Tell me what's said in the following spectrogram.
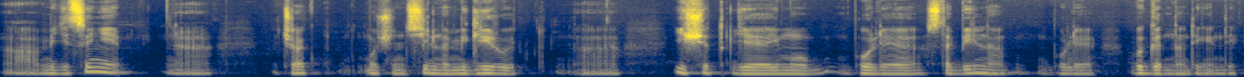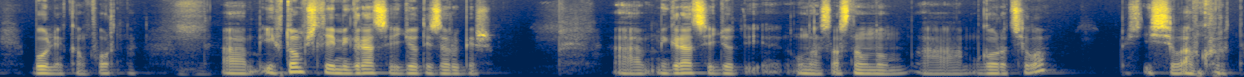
А в медицине а, человек очень сильно мигрирует, а, ищет, где ему более стабильно, более выгодно, более комфортно. А, и в том числе миграция идет и за рубеж. Миграция идет у нас в основном город-село, то есть из села в город,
